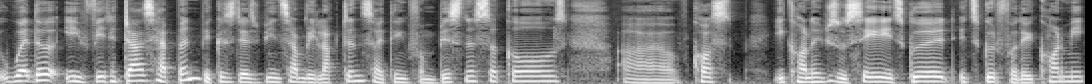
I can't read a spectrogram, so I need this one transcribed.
whether if it does happen, because there's been some reluctance, I think, from business circles. Uh, of course, economists will say it's good, it's good for the economy.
